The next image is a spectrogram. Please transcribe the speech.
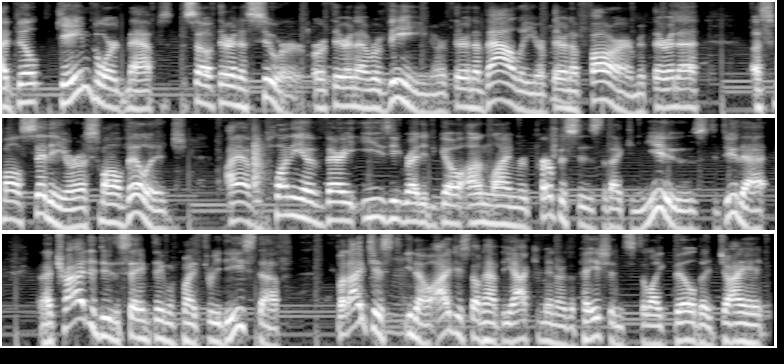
I built game board maps. So if they're in a sewer, or if they're in a ravine, or if they're in a valley, or if they're in a farm, if they're in a, a small city or a small village, I have plenty of very easy, ready to go online repurposes that I can use to do that. And I tried to do the same thing with my 3D stuff, but I just, mm-hmm. you know, I just don't have the acumen or the patience to like build a giant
